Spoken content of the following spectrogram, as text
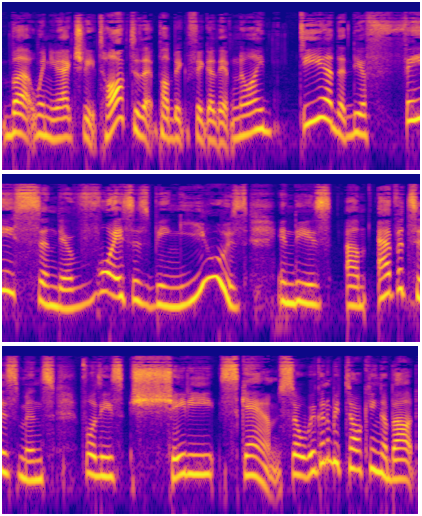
But when you actually talk to that public figure, they have no idea idea that their face and their voice is being used in these um, advertisements for these shady scams. So we're going to be talking about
